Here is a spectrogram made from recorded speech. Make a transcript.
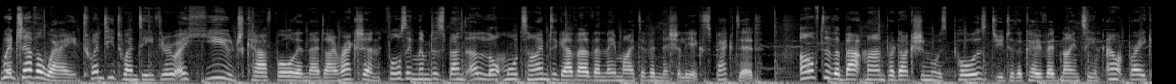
Whichever way, 2020 threw a huge curveball in their direction, forcing them to spend a lot more time together than they might have initially expected. After the Batman production was paused due to the COVID 19 outbreak,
